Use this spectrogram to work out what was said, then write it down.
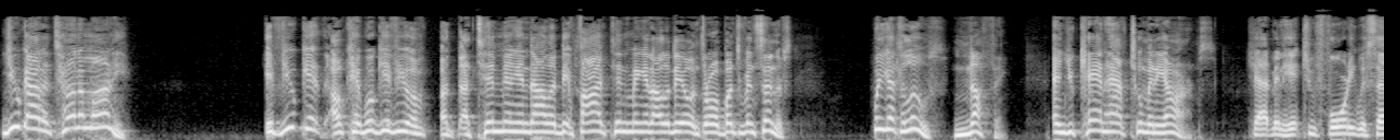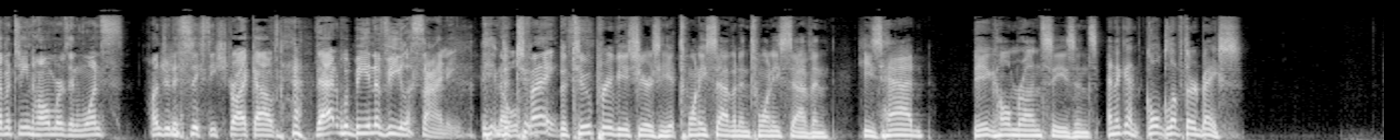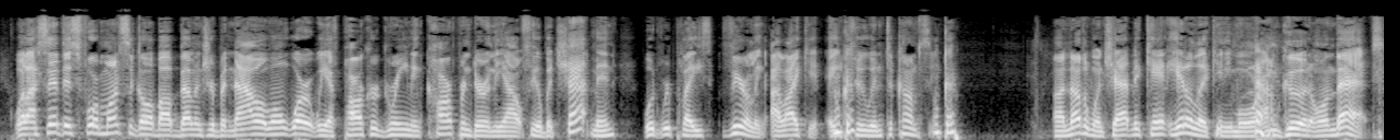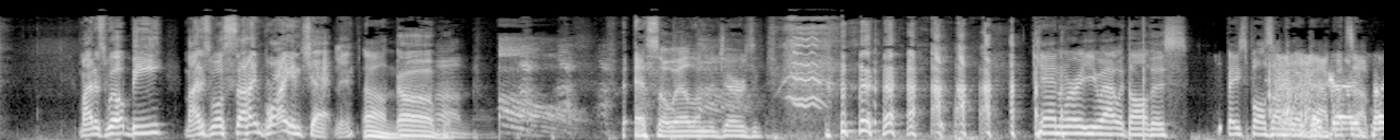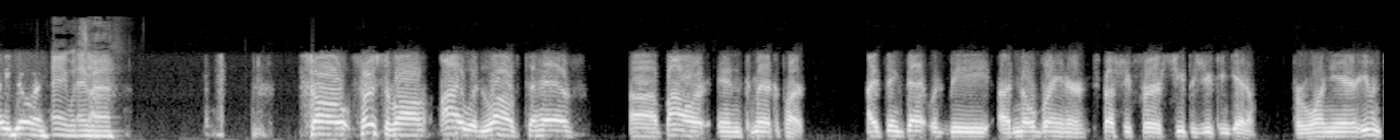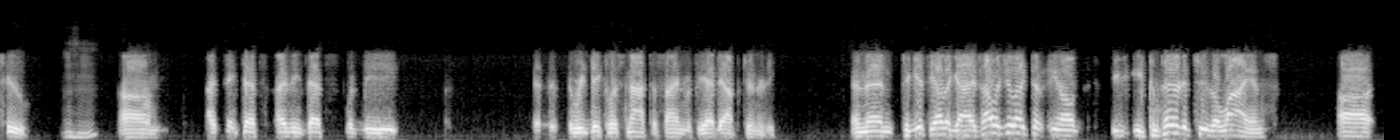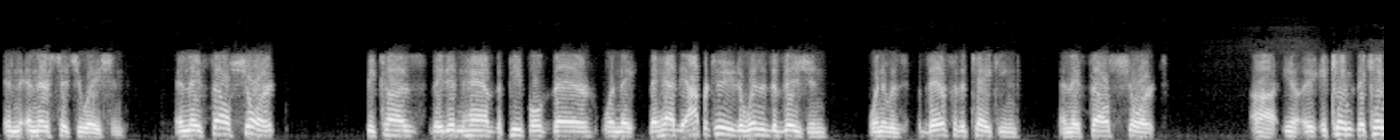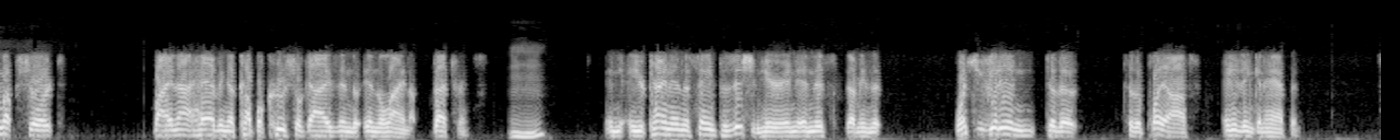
you got a ton of money if you get okay, we'll give you a, a, a ten million dollar deal, five ten million dollar deal, and throw a bunch of incentives. What you got to lose? Nothing. And you can't have too many arms. Chapman hit 240 with 17 homers and 160 strikeouts. that would be an Avila signing. No the two, thanks. The two previous years, he hit 27 and 27. He's had big home run seasons, and again, Gold Glove third base. Well, I said this four months ago about Bellinger, but now it won't work. We have Parker, Greene, and Carpenter in the outfield, but Chapman would replace Vierling. I like it. A2 Okay. and Tecumseh. Okay. Another one, Chapman can't hit a lick anymore. I'm good on that. Might as well be, might as well sign Brian Chapman. Oh no. Oh, but- SOL on the jersey. Ken, where are you at with all this? Baseball's on the way back. What's up? How you doing? Hey, what's Hey, up? man. So, first of all, I would love to have uh, Bauer in Comerica Park. I think that would be a no-brainer, especially for as cheap as you can get him for one year, even two. Mm-hmm. Um, I think that's I think that's would be uh, ridiculous not to sign him if you had the opportunity. And then to get the other guys, how would you like to? You know, you, you compared it to the Lions uh, in in their situation, and they fell short because they didn't have the people there when they they had the opportunity to win the division when it was there for the taking, and they fell short. Uh, you know, it, it came they came up short by not having a couple crucial guys in the in the lineup, veterans. Mm-hmm. And you're kind of in the same position here. And in this, I mean, the, once you get into the to the playoffs, anything can happen.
